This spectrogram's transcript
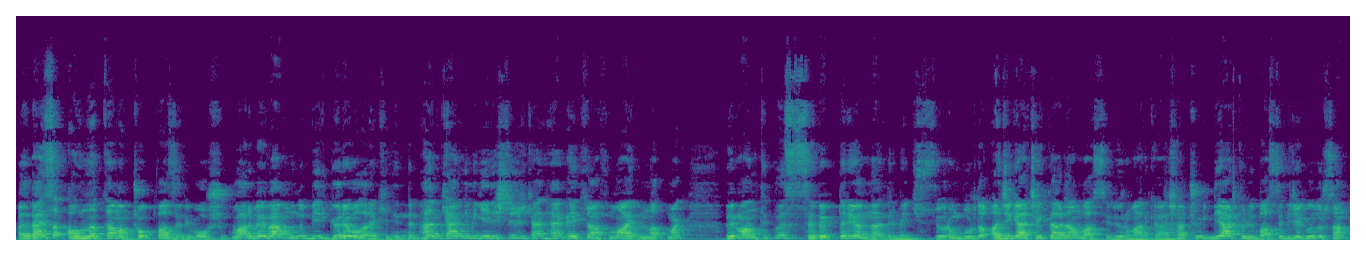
Hani ben size anlatamam. Çok fazla bir boşluk var ve ben bunu bir görev olarak edindim. Hem kendimi geliştirirken hem etrafımı aydınlatmak ve mantıklı sebeplere yönlendirmek istiyorum. Burada acı gerçeklerden bahsediyorum arkadaşlar. Çünkü diğer türlü bahsedecek olursam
